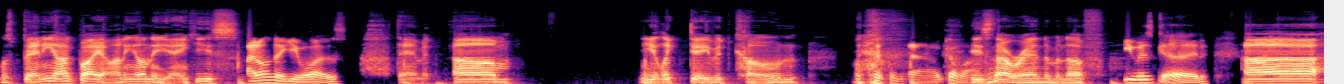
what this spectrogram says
was Benny Agbayani on the Yankees? I don't think he was. Damn it. Um, you get like David Cone. no, come on. He's not random enough. He was good. Uh,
